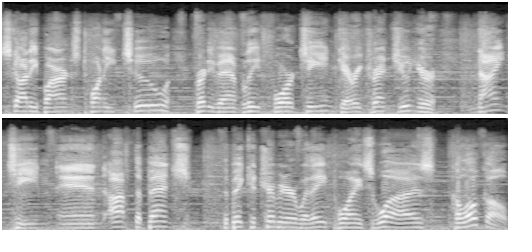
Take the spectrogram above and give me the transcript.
Scotty Barnes 22. Freddie VanVleet 14. Gary Trent Jr. 19. And off the bench, the big contributor with eight points was Koloko.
